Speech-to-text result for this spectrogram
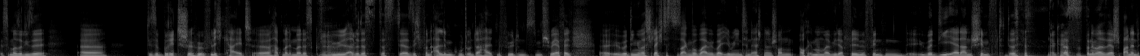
ist immer so diese, äh, diese britische Höflichkeit, äh, hat man immer das Gefühl. Ja, Also, dass, dass der sich von allem gut unterhalten fühlt und es ihm schwerfällt, äh, über Dinge was Schlechtes zu sagen. Wobei wir bei Erie International schon auch immer mal wieder Filme finden, über die er dann schimpft. Das ist, okay. das ist dann immer sehr spannend,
